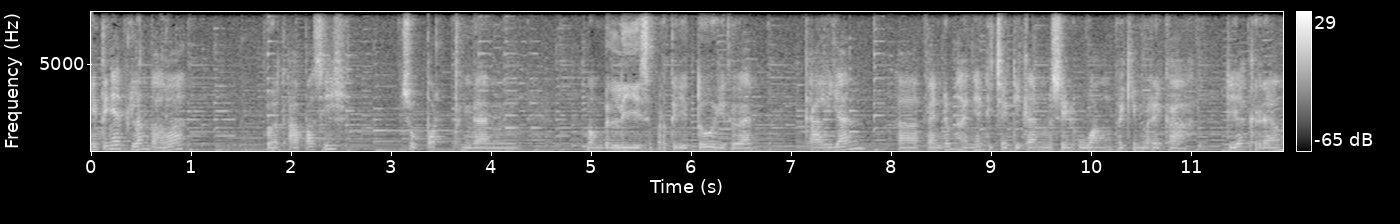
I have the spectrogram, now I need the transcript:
Intinya bilang bahwa buat apa sih support dengan membeli seperti itu gitu kan? Kalian uh, fandom hanya dijadikan mesin uang bagi mereka. Dia geram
